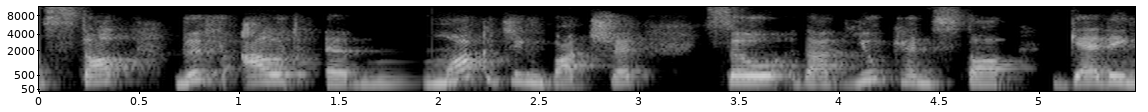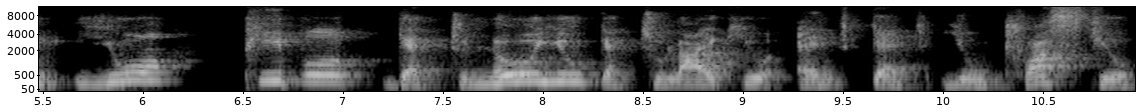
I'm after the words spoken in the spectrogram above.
start without a marketing budget so that you can stop getting your people get to know you, get to like you, and get you trust you.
